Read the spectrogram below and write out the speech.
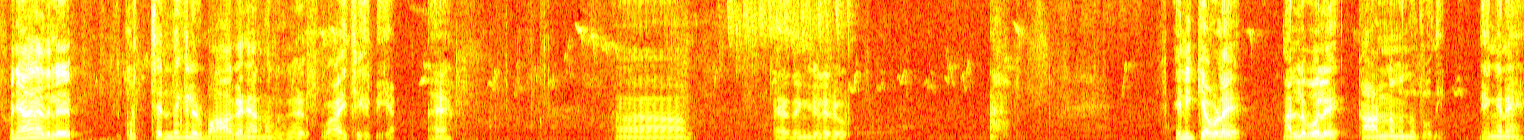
അപ്പോൾ ഞാനതിൽ കുറച്ച് എന്തെങ്കിലും ഒരു ഭാഗം ഞാൻ നമുക്ക് വായിച്ച് കേൾപ്പിക്കാം. ഏ? ഏതെങ്കിലും ഒരു എനിക്കവളെ നല്ലപോലെ കാണണമെന്ന് തോന്നി. എങ്ങനെ?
